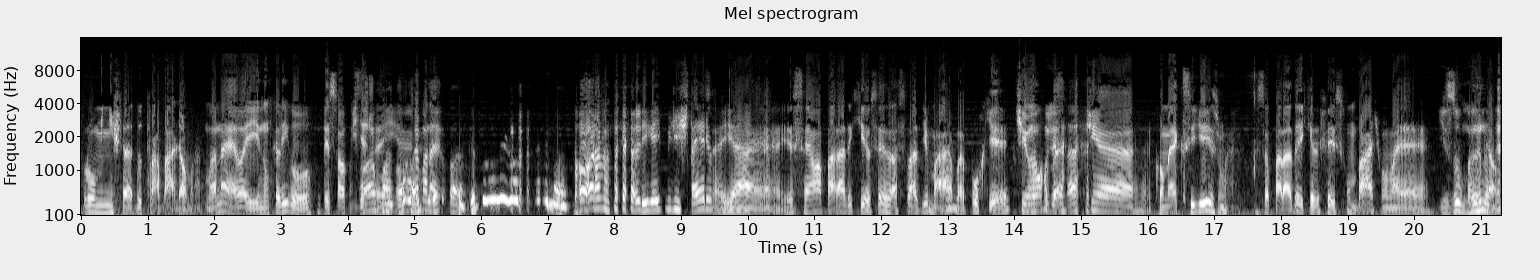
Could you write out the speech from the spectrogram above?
pro Ministério do Trabalho, ó, mano. Manel aí, nunca ligou. O pessoal pedia Só, aí. mano, Bora, Manel. ligou. Bora, Manel. Liga aí pro Ministério. Isso aí é, isso é uma parada que vocês vacilaram demais, mano, porque Tinha uma mulher lá. tinha. Como é que se diz, mano? Essa parada aí que ele fez com o Batman, mas é. Desumano, Não, né?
